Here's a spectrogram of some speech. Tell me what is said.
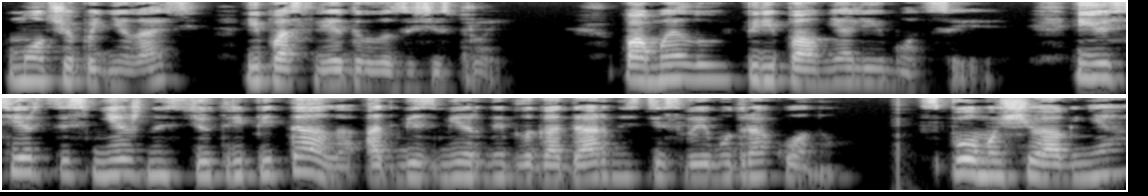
молча поднялась и последовала за сестрой. Памелу переполняли эмоции. Ее сердце с нежностью трепетало от безмерной благодарности своему дракону. С помощью огня,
